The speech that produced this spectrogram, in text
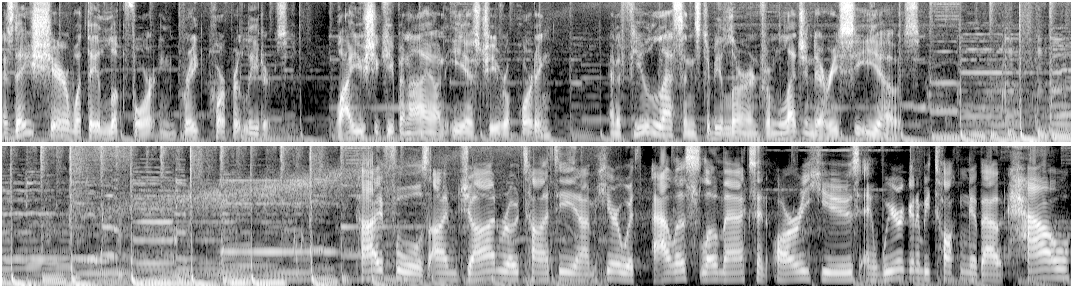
as they share what they look for in great corporate leaders, why you should keep an eye on ESG reporting, and a few lessons to be learned from legendary CEOs. Hi, fools. I'm John Rotonti, and I'm here with Alyce Lomax and Auri Hughes, and we're going to be talking about how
